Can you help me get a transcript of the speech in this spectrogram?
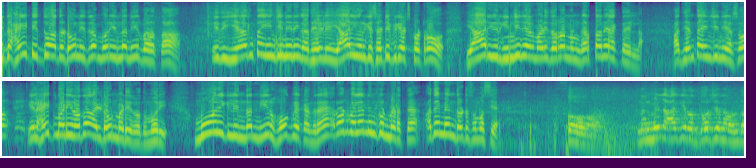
ಇದು ಹೈಟ್ ಇದ್ದು ಅದು ಡೌನ್ ಇದ್ದರೆ ಮೋರಿಯಿಂದ ನೀರು ಬರುತ್ತಾ? ಇದು ಎಂಥ ಇಂಜಿನಿಯರಿಂಗ್ ಅದು ಹೇಳಿ? ಯಾರು ಇವ್ರಿಗೆ ಸರ್ಟಿಫಿಕೇಟ್ಸ್ ಕೊಟ್ಟರು ಯಾರು ಇವ್ರಿಗೆ ಇಂಜಿನಿಯರ್ ಮಾಡಿದಾರೋ ನನಗೆ ಅರ್ಥನೇ ಆಗ್ತಾ ಇಲ್ಲ. ಅದು ಎಂಥ ಇಂಜಿನಿಯರ್ಸು ಇಲ್ಲಿ ಹೈಟ್ ಮಾಡಿರೋದು, ಅಲ್ಲಿ ಡೌನ್ ಮಾಡಿರೋದು ಮೋರಿ. ಮೋರಿಗಳಿಂದ ನೀರು ಹೋಗಬೇಕಂದ್ರೆ ರೋಡ್ ಮೇಲೆ ನಿಂತ್ಕೊಂಡು ಬಿಡುತ್ತೆ. ಅದೇ ಮೇನ್ ದೊಡ್ಡ ಸಮಸ್ಯೆ. ನನ್ನ ಮೇಲೆ ಆಗಿರೋ ದೌರ್ಜನ್ಯ ಒಂದು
